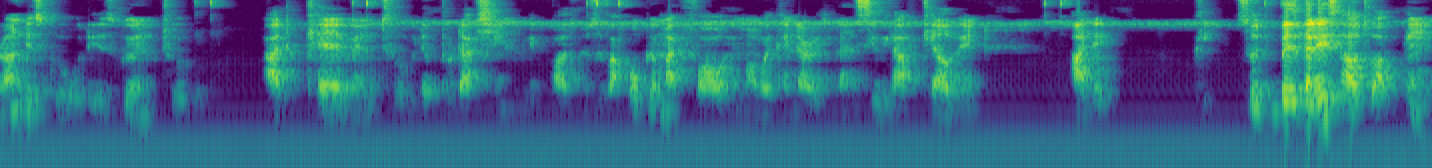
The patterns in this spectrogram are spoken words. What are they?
run this code is going to add Kelvin to the production department. So if I open my file in my working directory, you can see we have Kelvin added. Okay. So basically, this is how to append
